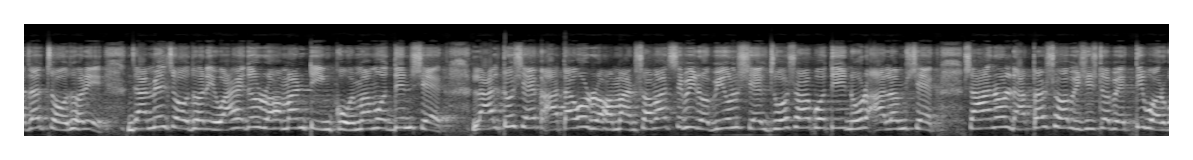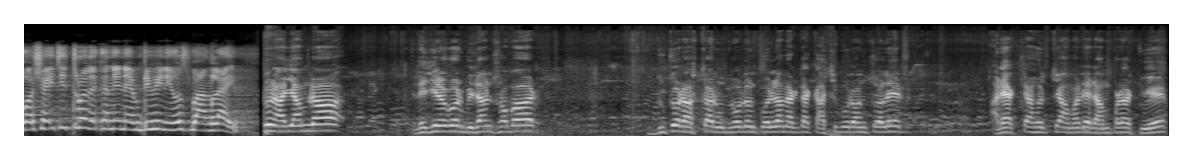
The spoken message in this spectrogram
আজাদ চৌধুরী, জামিল চৌধুরী, ওয়াহিদুর রহমান টিঙ্কু, ইমামুদ্দিন শেখ, লালটু শেখ আতাউর রহমান, সমাজসেবী রবিউল শেখ, যুব সভাপতি নূর আলম শেখ, শাহানুল ডাক্তার সহ বিশিষ্ট ব্যক্তিবর্গ। সেই চিত্র দেখে নিন এমটিভি নিউজ বাংলায়। আজ আমরা রেজিনগর বিধানসভার দুটো রাস্তার উদ্বোধন করলাম, একটা কাশীপুর অঞ্চলের, আর একটা হচ্ছে আমাদের রামপাড়া টুয়ের।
